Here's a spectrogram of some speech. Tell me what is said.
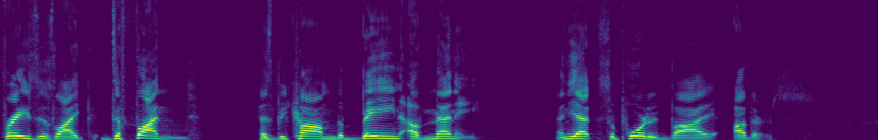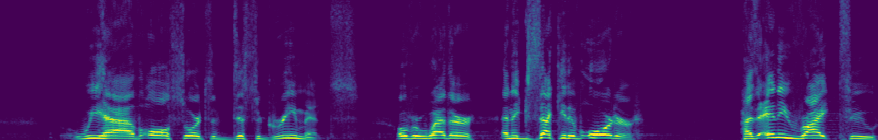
Phrases like defund has become the bane of many and yet supported by others. We have all sorts of disagreements over whether an executive order has any right to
